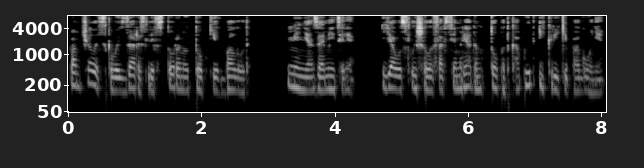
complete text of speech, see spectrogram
помчалась сквозь заросли в сторону топких болот. Меня заметили. Я услышала совсем рядом топот копыт и крики погони.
